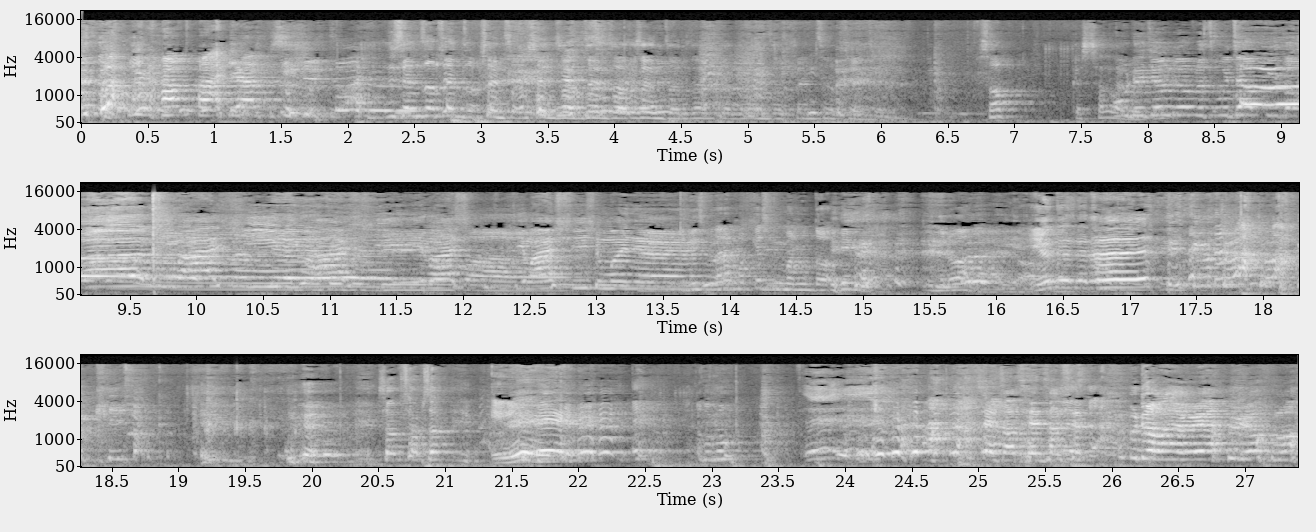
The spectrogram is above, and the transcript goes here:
Apa yang situ? Sensor sensor sensor sensor sensor sensor sensor sensor sensor sensor. Sob, Kesel. udah jam 12 ucapin dong. Ah, terima kasih, semuanya. Ini sebenarnya podcast cuma untuk itu doang kan? Ya udah, udah, udah. lagi. Sop, sop, sop. Eh. Aku mau Sensor, sensor, sensor. Udah lah ya, ya Allah.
